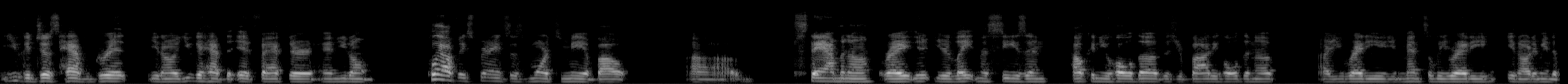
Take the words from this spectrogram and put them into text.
you could just have grit. You know, you could have the it factor, and you don't. Playoff experience is more to me about uh, stamina, right? You're late in the season. How can you hold up? Is your body holding up? Are you ready? Are you mentally ready? You know what I mean? To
